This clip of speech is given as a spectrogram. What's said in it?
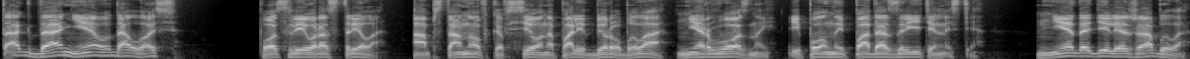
тогда не удалось. После его расстрела обстановка в Сиона политбюро была нервозной и полной подозрительности. Не до дележа было.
